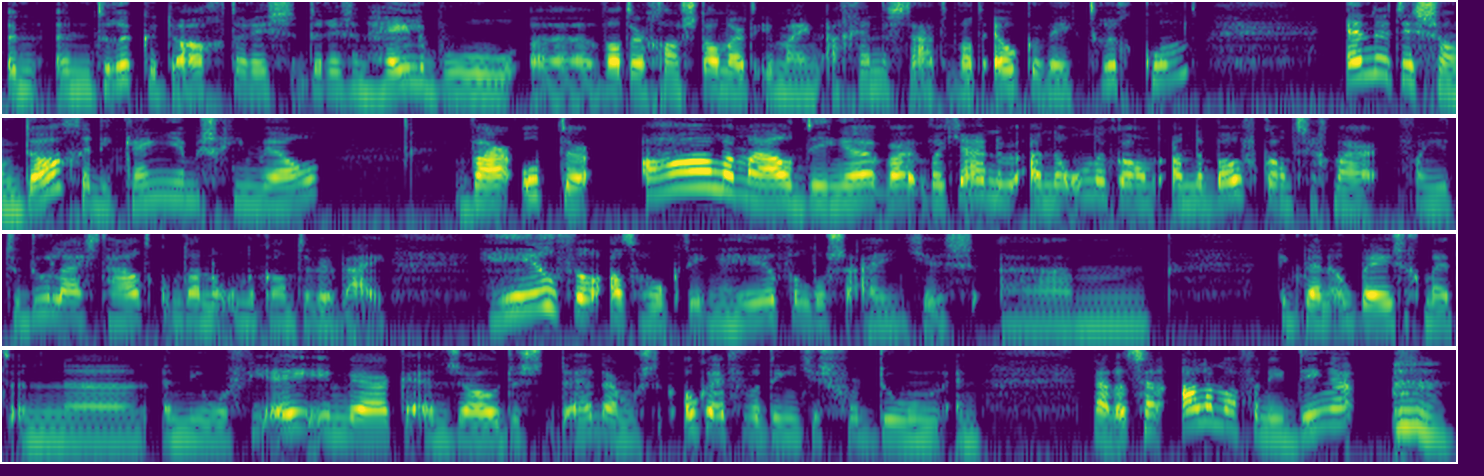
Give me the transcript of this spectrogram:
een, een, drukke dag. Er is, er is een heleboel uh, wat er gewoon standaard in mijn agenda staat, wat elke week terugkomt. En het is zo'n dag, en die ken je misschien wel, waarop er allemaal dingen, waar, wat jij aan de, aan de onderkant, aan de bovenkant zeg maar, van je to-do-lijst haalt, komt aan de onderkant er weer bij. Heel veel ad hoc dingen, heel veel losse eindjes. Um, ik ben ook bezig met een, uh, een nieuwe VA inwerken en zo. Dus hè, daar moest ik ook even wat dingetjes voor doen. En nou, dat zijn allemaal van die dingen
